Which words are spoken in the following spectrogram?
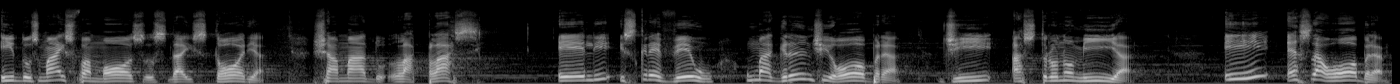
e dos mais famosos da história, chamado Laplace, ele escreveu uma grande obra de astronomia. E essa obra,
